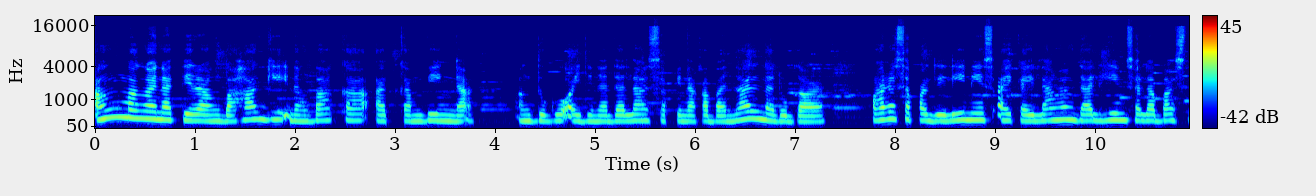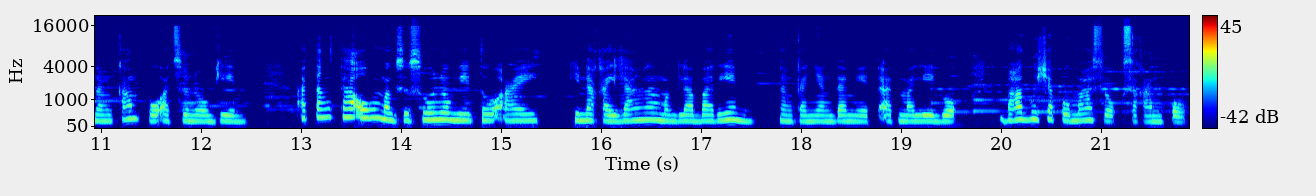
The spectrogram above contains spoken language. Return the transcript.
Ang mga natirang bahagi ng baka at kambing na ang dugo ay dinadala sa pinakabanal na lugar para sa paglilinis ay kailangang dalhin sa labas ng kampo at sunugin. At ang taong magsusunog nito ay kinakailangang maglaba rin ng kanyang damit at maligo bago siya pumasok sa kampo.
